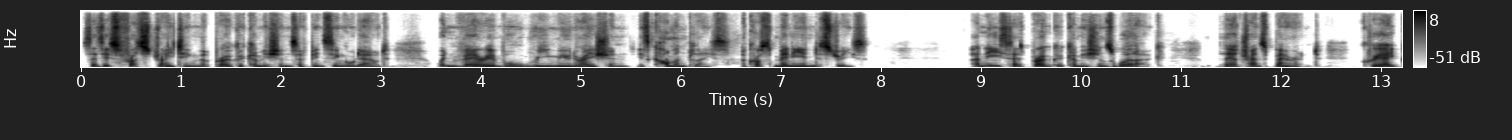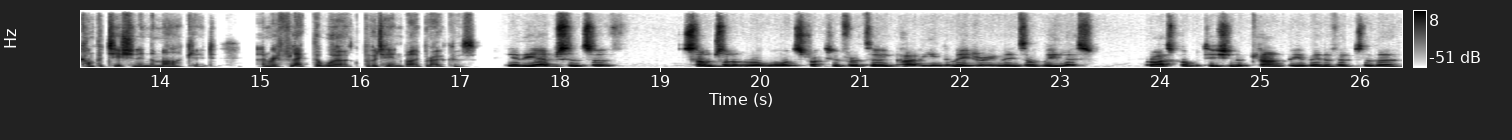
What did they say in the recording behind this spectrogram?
says it's frustrating that broker commissions have been singled out when variable remuneration is commonplace across many industries. And he says broker commissions work. They are transparent, create competition in the market, and reflect the work put in by brokers. Yeah, the absence of some sort of reward structure for a third party intermediary means there'll be less price competition that can't be a benefit to the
